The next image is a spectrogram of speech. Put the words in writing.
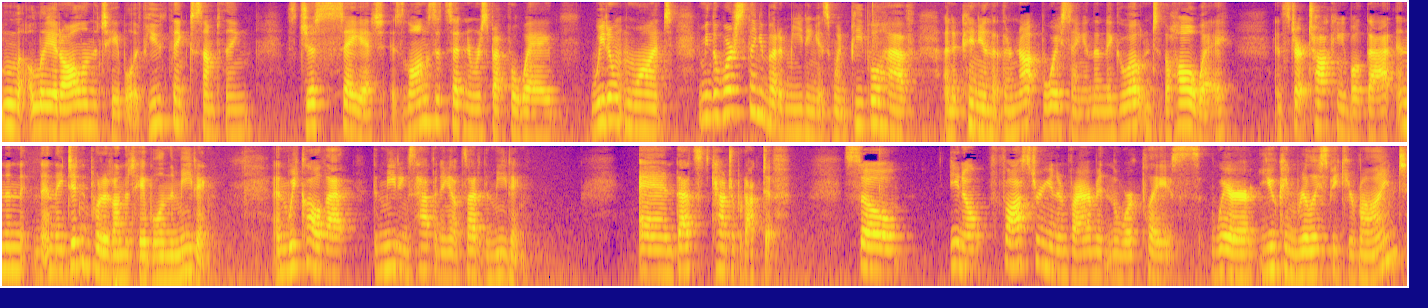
Lay it all on the table. If you think something, just say it. As long as it's said in a respectful way. We don't want. I mean, the worst thing about a meeting is when people have an opinion that they're not voicing, and then they go out into the hallway and start talking about that, and then and they didn't put it on the table in the meeting, and we call that the meeting's happening outside of the meeting, and that's counterproductive. So you know, fostering an environment in the workplace where you can really speak your mind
